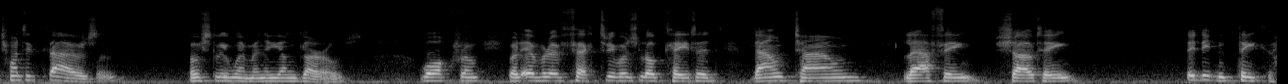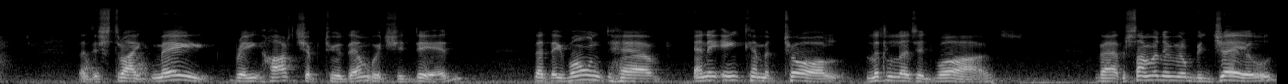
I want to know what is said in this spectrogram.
20,000, mostly women and young girls, walk from wherever a factory was located downtown, laughing, shouting. They didn't think that the strike may bring hardship to them, which it did, that they won't have any income at all, little as it was, that some of them will be jailed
